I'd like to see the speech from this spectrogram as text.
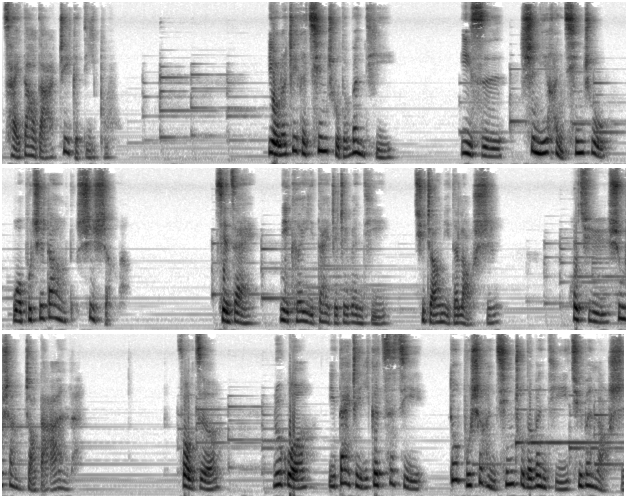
才到达这个地步。有了这个清楚的问题，意思是你很清楚我不知道的是什么。现在你可以带着这问题去找你的老师，或去书上找答案来。否则，如果你带着一个自己都不是很清楚的问题去问老师，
